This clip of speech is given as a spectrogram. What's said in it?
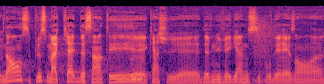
Mm. Non, c'est plus ma quête de santé Mhm. euh, quand je suis devenu vegan aussi pour des raisons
